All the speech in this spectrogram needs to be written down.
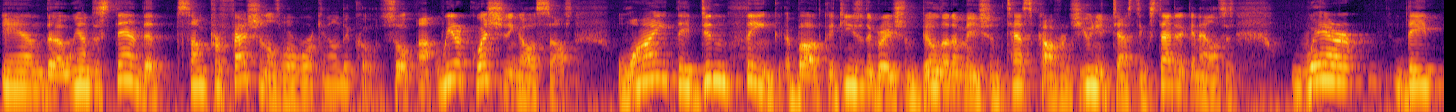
And uh, we understand that some professionals were working on the code. So uh, we are questioning ourselves why they didn't think about continuous integration, build automation, test coverage, unit testing, static analysis, where they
